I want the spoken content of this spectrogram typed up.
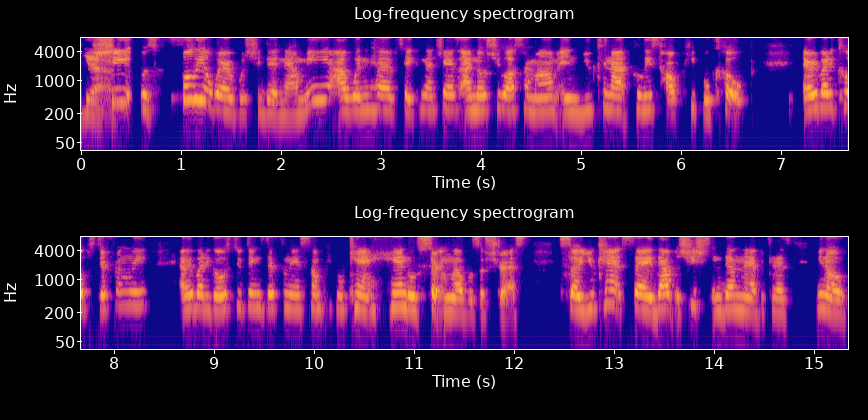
Yeah. She was fully aware of what she did. Now, me, I wouldn't have taken that chance. I know she lost her mom, and you cannot police how people cope. Everybody copes differently. Everybody goes through things differently, and some people can't handle certain levels of stress. So you can't say that was she shouldn't have done that because you know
